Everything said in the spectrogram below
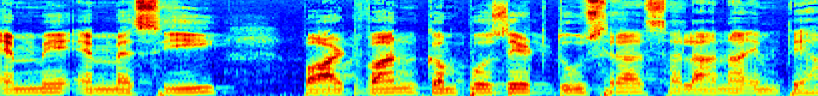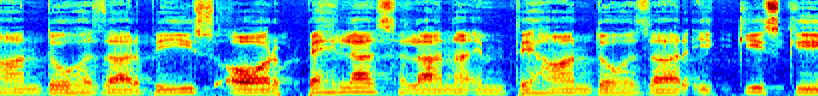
M A, M S C part one, composite दूसरा सालाना इम्तहान 2020 और पहला सालाना इम्तहान 2021 की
